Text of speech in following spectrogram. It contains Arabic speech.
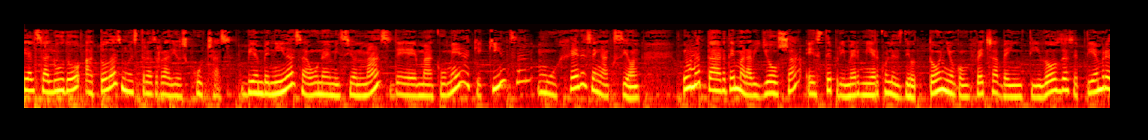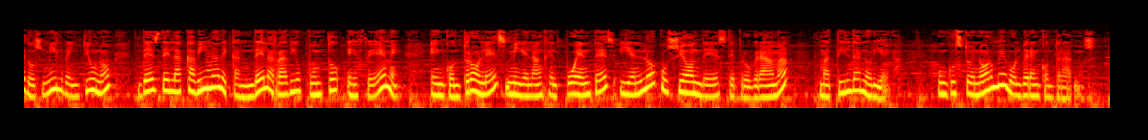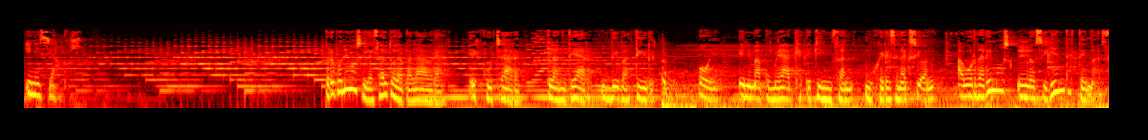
Cordial saludo a todas nuestras radioescuchas. Bienvenidas a una emisión más de Macumea que Quinzan Mujeres en Acción. Una tarde maravillosa este primer miércoles de otoño con fecha 22 de septiembre 2021 desde la cabina de candelaradio.fm. En controles, Miguel Ángel Puentes y en locución de este programa, Matilda Noriega. Un gusto enorme volver a encontrarnos. Iniciamos. Proponemos el asalto a la palabra, escuchar, plantear, debatir. Hoy, en Emakumeak Ekinsan, Mujeres en Acción, abordaremos los siguientes temas.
